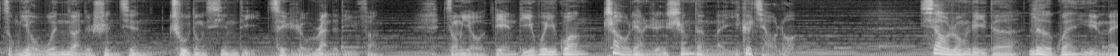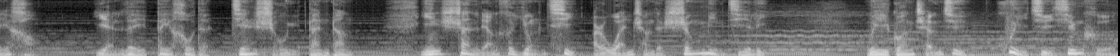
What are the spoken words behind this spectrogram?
总有温暖的瞬间触动心底最柔软的地方。总有点滴微光照亮人生的每一个角落。笑容里的乐观与美好，眼泪背后的坚守与担当，因善良和勇气而完成的生命接力。微光成聚，汇聚星河，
